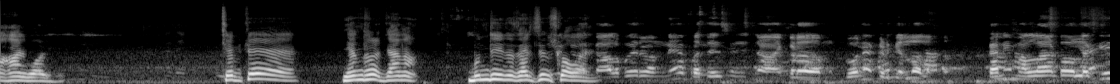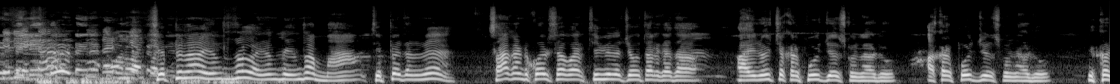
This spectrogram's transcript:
మహానుభావుడికి. చెప్తే ఎందరో జనం ముందు ఈయన దర్శించుకోవాలి. కాలభైరవన్నే ప్రదేశం ఇక్కడ ముక్కుని అక్కడికి వెళ్ళాలంట కానీ మళ్ళాంటి వాళ్ళకి తెలియక డైరెక్ట్ మనం అక్కడ చెప్పినా ఎంత ఎంత ఎంతమ్మా చెప్పేదానివే. సాగంటి కోరిసా గారు టీవీలో చెబుతారు కదా ఆయన వచ్చి ఇక్కడ పూజ చేసుకున్నాడు. అక్కడ పూజ చేసుకున్నాడు. ఇక్కడ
